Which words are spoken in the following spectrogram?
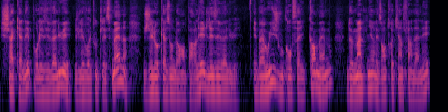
chaque année pour les évaluer? Je les vois toutes les semaines, j'ai l'occasion de leur en parler et de les évaluer. Eh bien oui, je vous conseille quand même de maintenir les entretiens de fin d'année,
